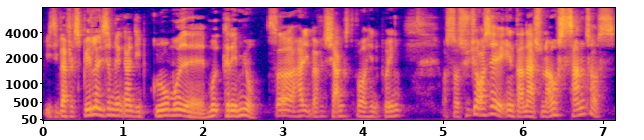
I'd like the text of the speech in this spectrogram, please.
Hvis de i hvert fald spiller, ligesom dengang de gjorde mod, øh, mod Gremio, så har de i hvert fald chancen for at hente point. Og så synes jeg også, at International Santos,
